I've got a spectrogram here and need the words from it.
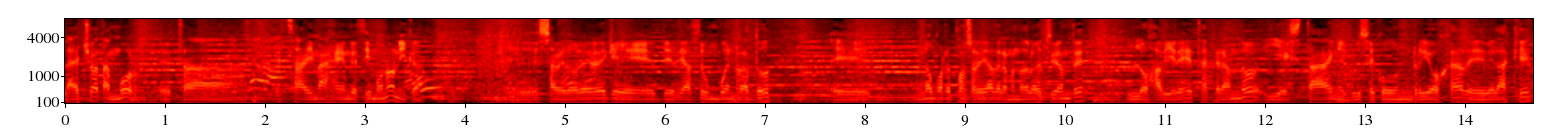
la ha hecho a tambor, esta, esta imagen decimonónica. Eh, sabedores de que desde hace un buen rato, eh, no por responsabilidad de la hermandad de los estudiantes, los Javieres está esperando y está en el cruce con Rioja de Velázquez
